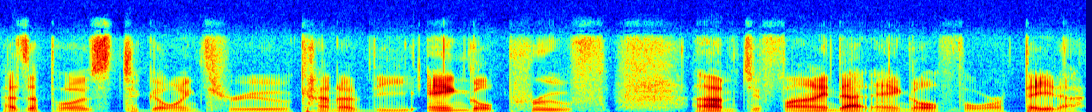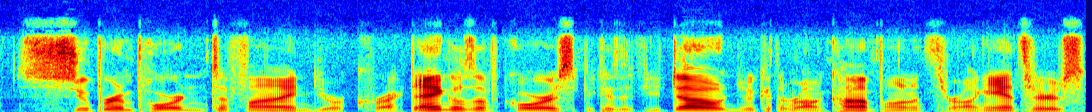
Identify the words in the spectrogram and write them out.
as opposed to going through kind of the angle proof um, to find that angle for theta. Super important to find your correct angles, of course, because if you don't, you'll get the wrong components, the wrong answers,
